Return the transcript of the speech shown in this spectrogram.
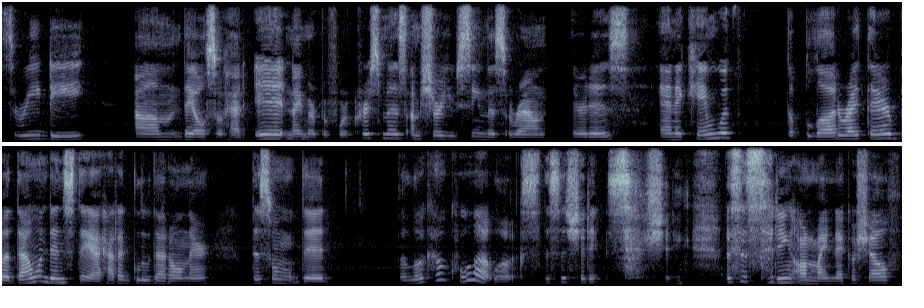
3D. Um, they also had It, Nightmare Before Christmas. I'm sure you've seen this around. There it is. And it came with the blood right there, but that one didn't stay. I had to glue that on there. This one did. But look how cool that looks. This is shitting, shitting. This is sitting on my NECA shelf.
